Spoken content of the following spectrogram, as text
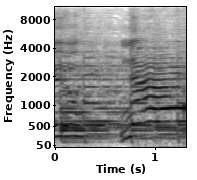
you now.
